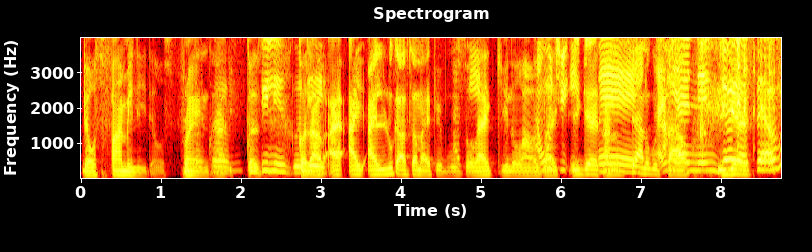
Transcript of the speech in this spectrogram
there was family, there was friends, because because I. I I I look after my people. So Okay. like you know, I was I like, you you get, Man, and, I no go and, chow. You enjoy get? yourself.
